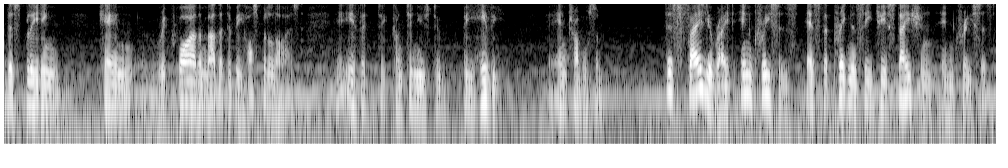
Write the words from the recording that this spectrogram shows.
This bleeding can require the mother to be hospitalized if it continues to be heavy and troublesome. This failure rate increases as the pregnancy gestation increases.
